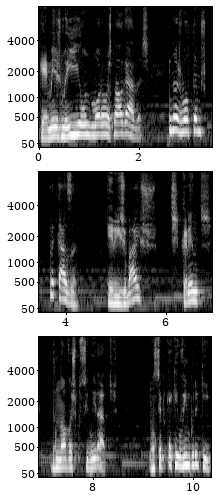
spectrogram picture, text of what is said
que é mesmo aí onde moram as nalgadas. E nós voltamos para casa, cabisbaixos, descrentes de novas possibilidades. Não sei porque é que eu vim por aqui.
